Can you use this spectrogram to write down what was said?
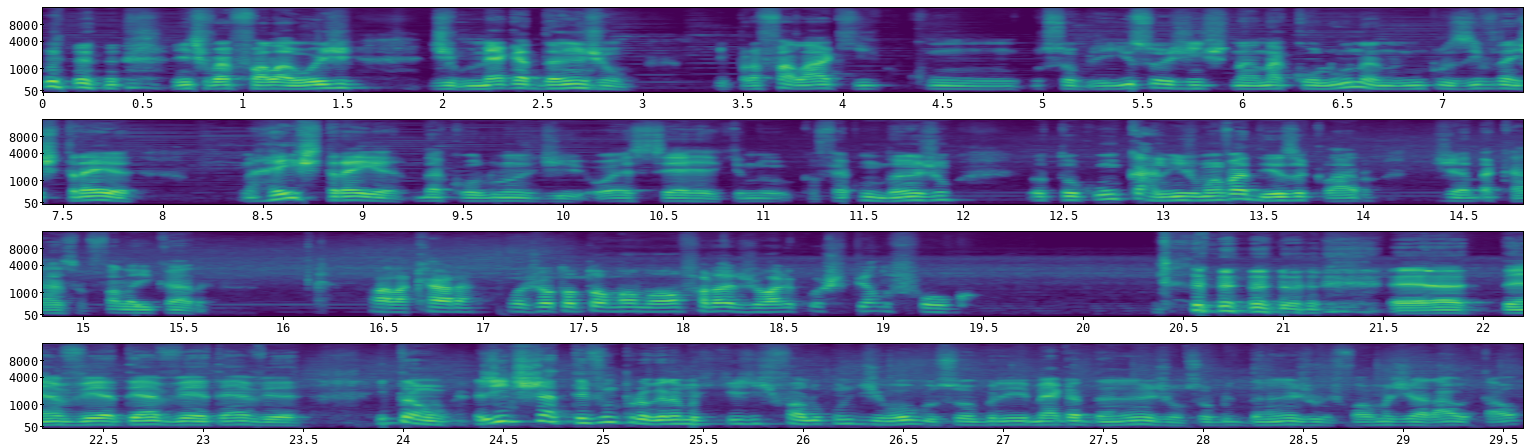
a gente vai falar hoje de Mega Dungeon, e para falar aqui com, sobre isso, a gente, na, na, coluna, inclusive na estreia, na reestreia da coluna de OSR aqui no Café com Dungeon, eu tô com o Carlinhos de Mavadeza, claro, já é da casa. Fala aí, cara. Fala, cara. Hoje eu tô tomando ânfora de óleo cuspindo fogo. é, tem a ver, tem a ver, tem a ver. Então, a gente já teve um programa aqui que a gente falou com o Diogo sobre Mega Dungeon, sobre Dungeon de forma geral e tal.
